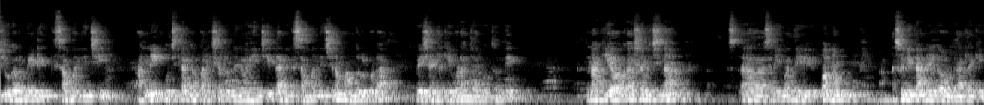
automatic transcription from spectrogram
షుగర్ వీటికి సంబంధించి అన్ని ఉచితంగా పరీక్షలు నిర్వహించి దానికి సంబంధించిన మందులు కూడా పేషెంట్లకు ఇవ్వడం జరుగుతుంది. నాకు ఈ అవకాశం ఇచ్చిన శ్రీమతి పొన్నం సునీత అనిల్ గౌడ్ గారికి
